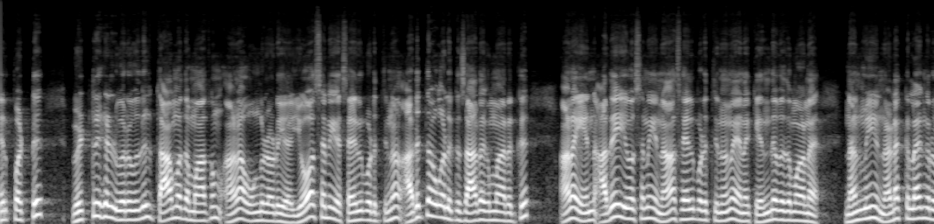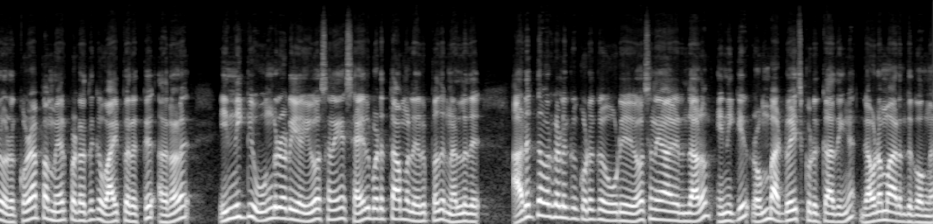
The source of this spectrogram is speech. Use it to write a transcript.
ஏற்பட்டு வெற்றிகள் வருவதில் தாமதமாகும். ஆனால் உங்களுடைய யோசனையை செயல்படுத்தினா அடுத்தவங்களுக்கு சாதகமாக இருக்குது ஆனால் என் அதே யோசனையை நான் செயல்படுத்தினேன்னா எனக்கு எந்த விதமான நன்மையும் நடக்கலைங்கிற ஒரு குழப்பம் ஏற்படுறதுக்கு வாய்ப்பு இருக்குது அதனால் இன்றைக்கி உங்களுடைய யோசனையை செயல்படுத்தாமல் இருப்பது நல்லது. அடுத்தவர்களுக்கு கொடுக்கக்கூடிய யோசனையாக இருந்தாலும் இன்றைக்கி ரொம்ப அட்வைஸ் கொடுக்காதீங்க. கவனமாக இருந்துக்கோங்க.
